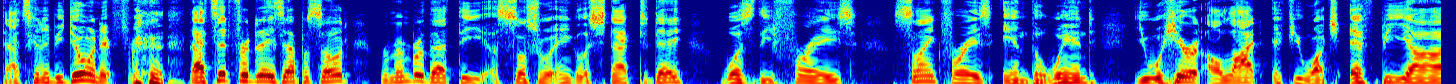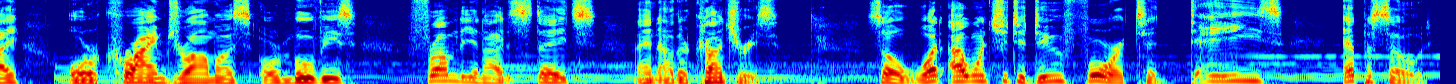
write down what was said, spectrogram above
that's going to be doing it. For, that's it for today's episode. Remember that the social English snack today was the phrase slang phrase in the wind. You will hear it a lot if you watch FBI or crime dramas or movies from the United States and other countries. So, what I want you to do for today's episode,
